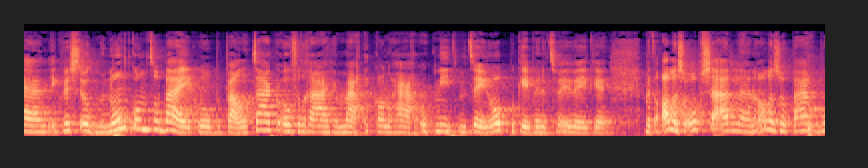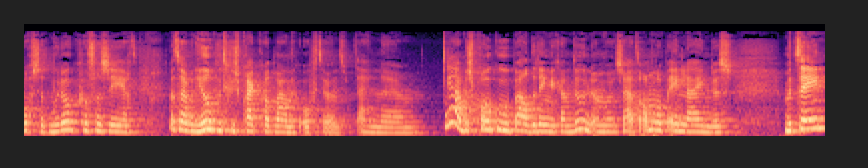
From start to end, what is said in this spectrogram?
En ik wist ook, mijn non komt erbij. Ik wil bepaalde taken overdragen. Maar ik kan haar ook niet meteen hoppakee binnen twee weken met alles opzadelen. En alles op haar borst. Dat moet ook gefaseerd. We hebben een heel goed gesprek gehad maandagochtend. En uh, ja, besproken hoe we bepaalde dingen gaan doen. En we zaten allemaal op één lijn. Dus meteen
